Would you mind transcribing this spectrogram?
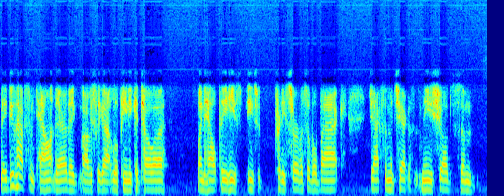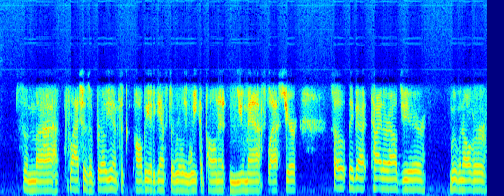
they do have some talent there. They obviously got Lopini Katoa when healthy. He's he's pretty serviceable back. Jackson McChesney showed some some uh, flashes of brilliance, albeit against a really weak opponent in UMass last year. So they've got Tyler Allgeier moving over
